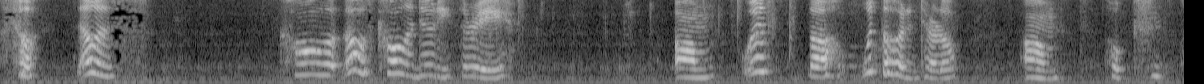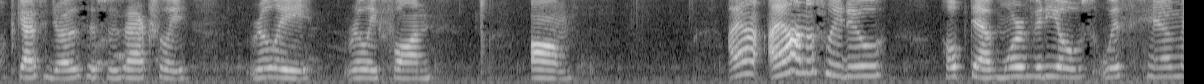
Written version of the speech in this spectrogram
So that was Call that was Call of Duty 3. Um, with the with the hooded turtle. Um, hope hope you guys enjoy this. This was actually really really fun. Um, I I honestly do hope to have more videos with him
